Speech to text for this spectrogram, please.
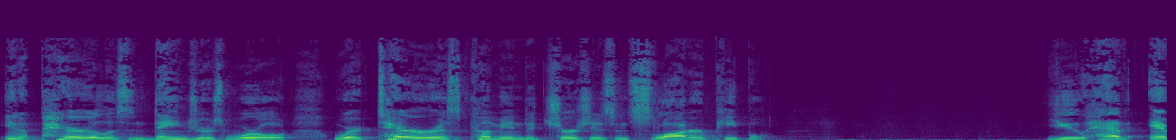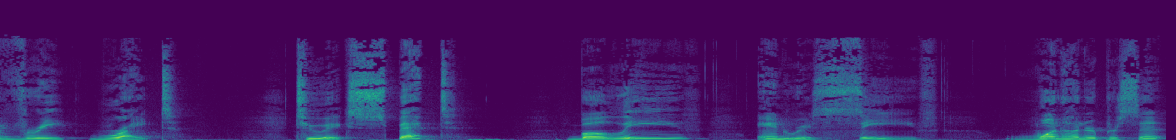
in a perilous and dangerous world where terrorists come into churches and slaughter people. You have every right to expect, believe, and receive 100%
